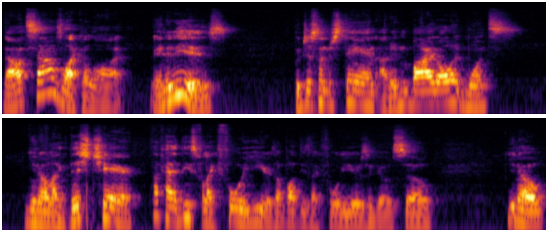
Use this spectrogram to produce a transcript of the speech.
Now it sounds like a lot, and it is, but just understand I didn't buy it all at once. You know, like this chair, I've had these for like four years. I bought these like four years ago. So, you know,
